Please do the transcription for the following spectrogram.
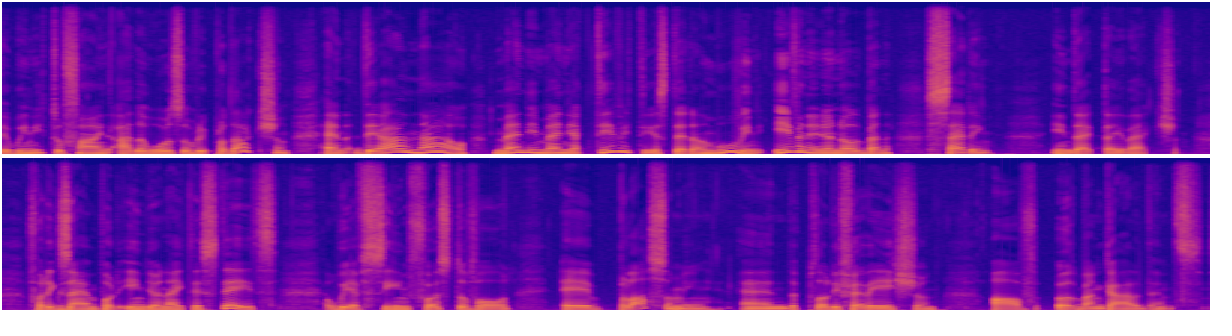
that we need to find other ways of reproduction. And there are now many, many activities that are moving, even in an urban setting, in that direction. For example, in the United States, we have seen, first of all, a blossoming and the proliferation of urban gardens.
